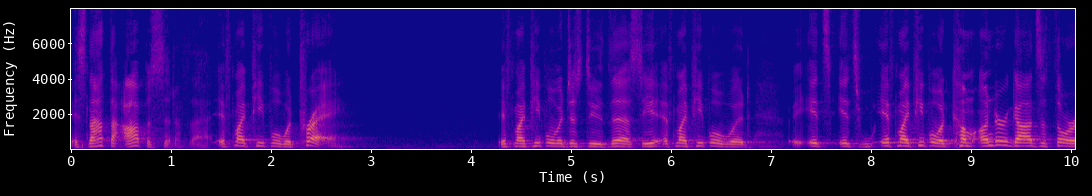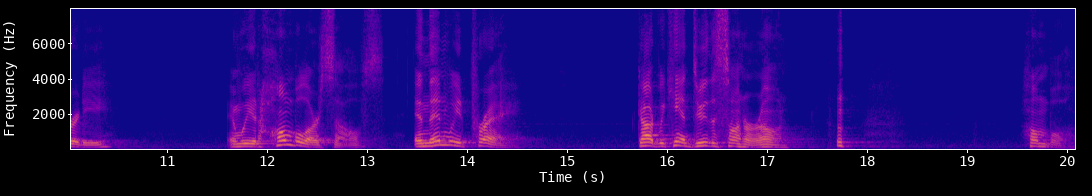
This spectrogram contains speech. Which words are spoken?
It's not the opposite of that. If my people would pray, if my people would just do this, if my people would it's, it's if my people would come under God's authority and we'd humble ourselves and then we'd pray God, we can't do this on our own. humble.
